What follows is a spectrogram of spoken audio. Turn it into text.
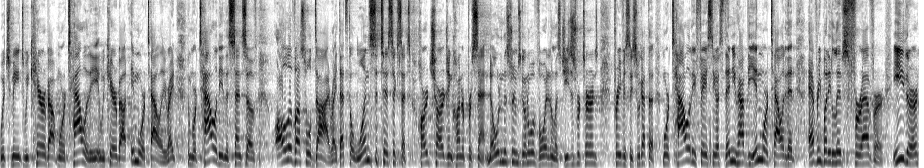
which means we care about mortality and we care about immortality, right? The mortality in the sense of all of us will die, right? That's the one statistics that's hard charging 100%. No one in this room is going to avoid it unless Jesus returns previously. So we got the mortality facing us. Then you have the immortality that everybody lives forever, either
